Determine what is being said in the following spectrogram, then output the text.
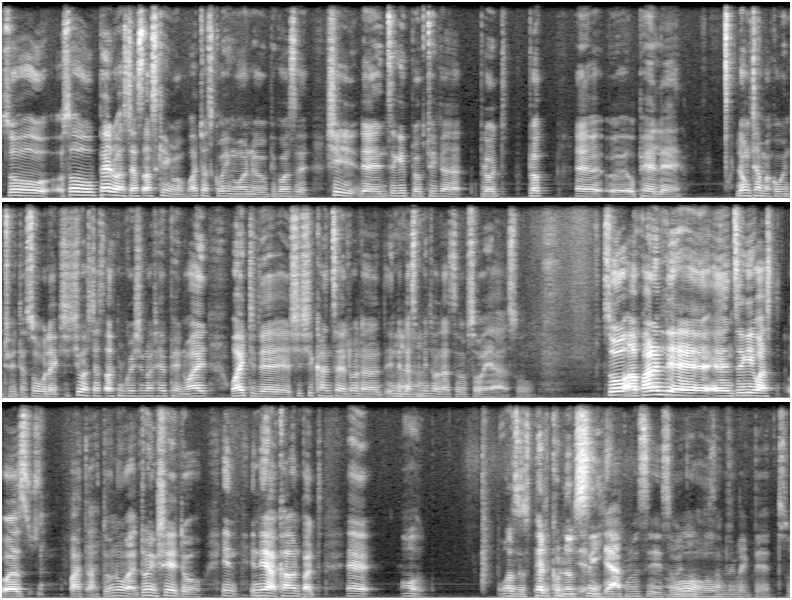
so so Pel was just asking uh, what was going on uh, because uh, she the Ntsiki blocked Twitter blocked blocked uh, uh, Upel uh, long time ago on Twitter. So like she, she was just asking question what happened, why why did uh, she she cancelled all that in the last minute all that stuff. So yeah, so so Yeah. apparently uh, uh, Ntsiki was was what I don't know uh, throwing shade or in in her account, but. Uh, Oh, was this Pel could not see. Yeah, I could see. So Oh. something like that. So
